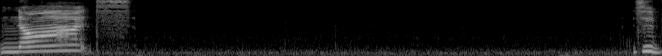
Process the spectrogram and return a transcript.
not to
